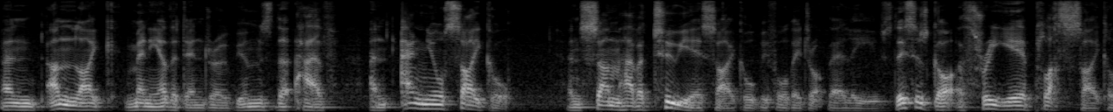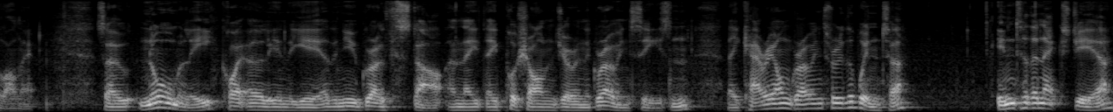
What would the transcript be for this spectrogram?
And unlike many other dendrobiums that have an annual cycle, and some have a two year cycle before they drop their leaves, this has got a three year plus cycle on it. So normally, quite early in the year, the new growths start and they, they push on during the growing season. They carry on growing through the winter into the next year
